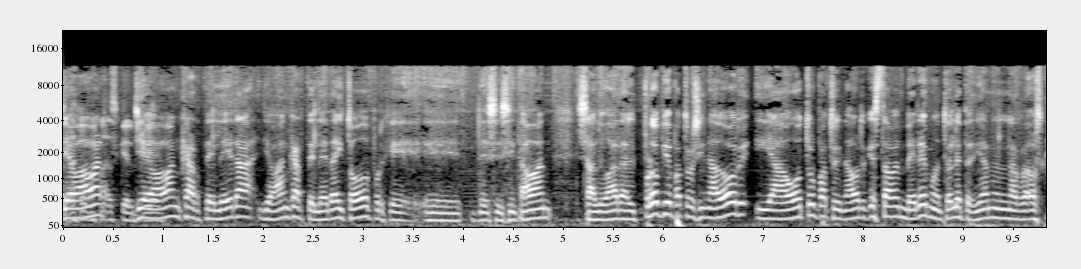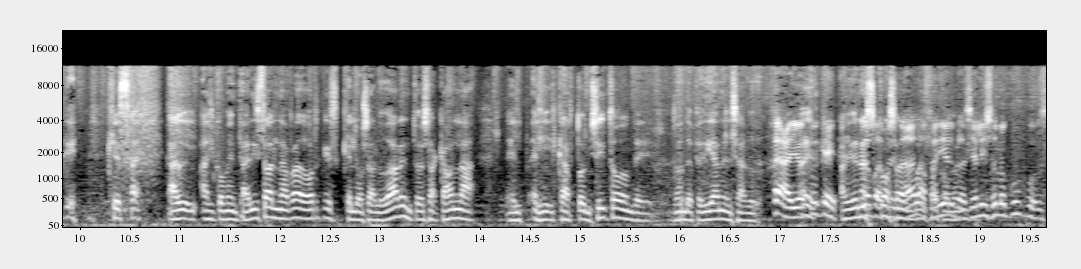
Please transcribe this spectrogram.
llevaban, que llevaban cartelera, llevaban cartelera y todo porque eh, necesitaban saludar al propio patrocinador y a otro patrocinador que estaba en Veremo. Entonces le pedían al narrador que, al, al comentarista, al narrador que, que lo saludara. Entonces sacaban la, el, el cartoncito donde, donde pedían el saludo. Hay unas cosas. en la Feria del. Brasil y solo cupos.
